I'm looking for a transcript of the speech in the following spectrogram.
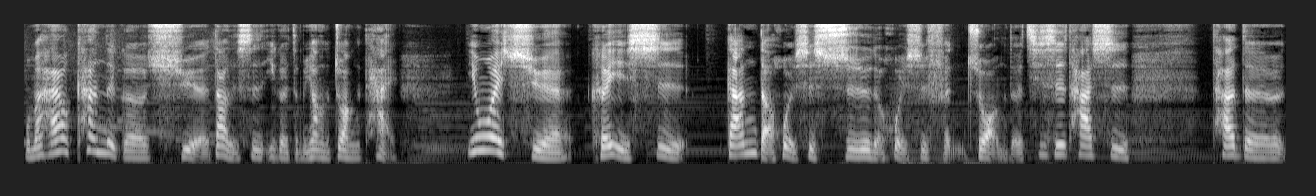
我们还要看那个雪到底是一个怎么样的状态，因为雪可以是干的，或者是湿的，或者是粉状的。其实它是它的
